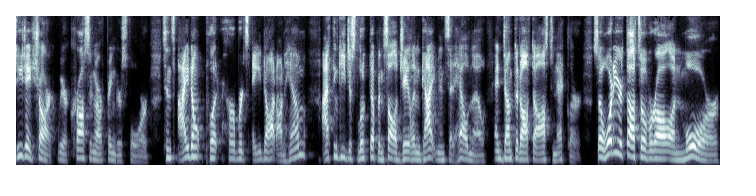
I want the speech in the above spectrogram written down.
DJ Chark, we are crossing our fingers for. Since I don't put Herbert's aDOT on him, I think he just looked up and saw Jalen Guyton and said, hell no, and dumped it off to Austin Ekeler. So, what are your thoughts overall on Moore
